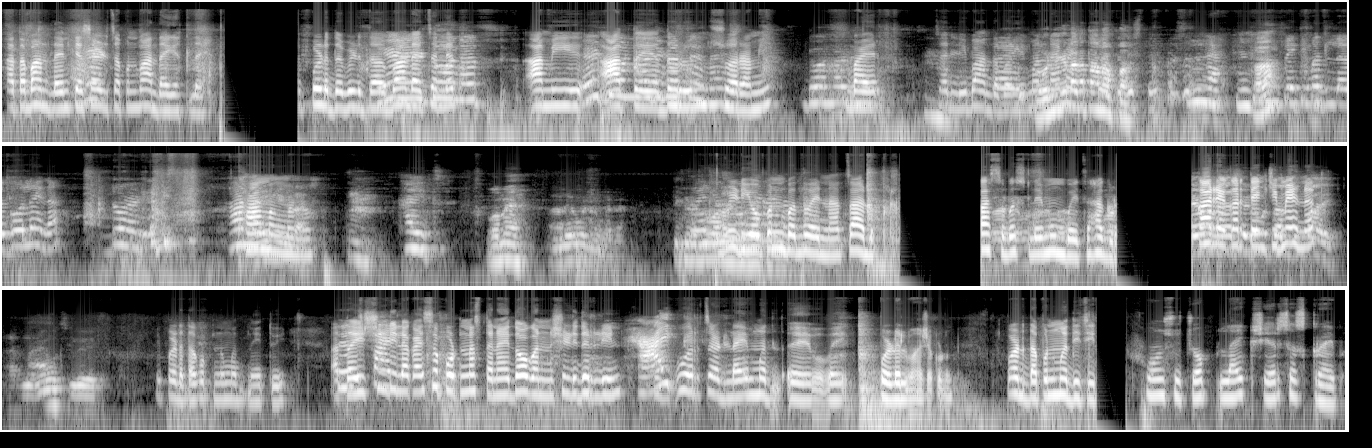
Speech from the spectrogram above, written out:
आता बांधलाय आणि त्या साईडचा पण बांधाय घेतलाय. पडदा बिडदा बांधाय चालल्यात. आम्ही आत धरून स्वर आम्ही. बाहेर चालली बांधा बांधली मला नाही गेला का माहीत तानाप्पा? कसं हा? दिसतंय. हा मग म्हणा. ओमे. तिकडे तू वाढव. व्हिडिओ पण बंद होईना चालू. असं बसलंय मुंबईचं हागर. कार्यकर्त्यांची मेहनत. हे पडदा कुठनं मधनं येतोय? आता ही शिडीला काय सपोर्ट नसताना दोघांना शिडी धरली आणि वर चढलाय मध ए बाबा पडल माझ्याकडून. पडदा पण मधीच phone switch off like share subscribe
